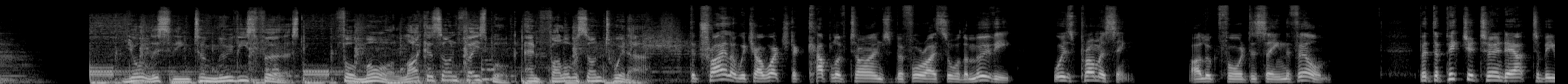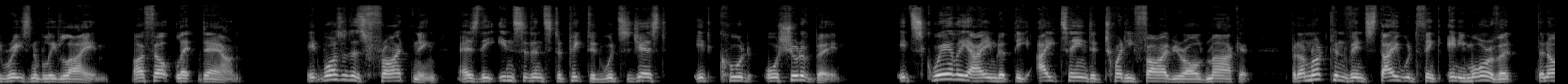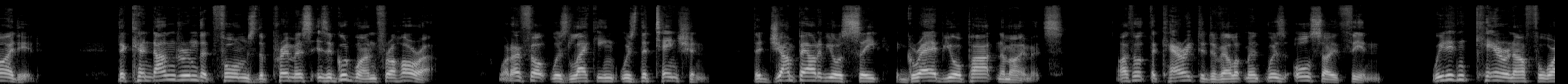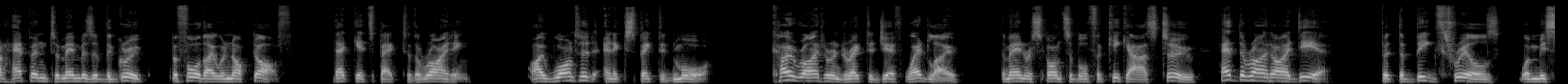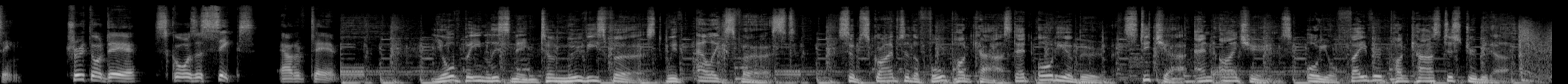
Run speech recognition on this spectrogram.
You're listening to Movies First. For more, like us on Facebook and follow us on Twitter. The trailer, which I watched a couple of times before I saw the movie, was promising. I looked forward to seeing the film. But the picture turned out to be reasonably lame. I felt let down. It wasn't as frightening as the incidents depicted would suggest it could or should have been. It's squarely aimed at the 18 to 25 year old market, but I'm not convinced they would think any more of it than I did. The conundrum that forms the premise is a good one for a horror. What I felt was lacking was the tension, the jump out of your seat, grab your partner moments. I thought the character development was also thin. We didn't care enough for what happened to members of the group before they were knocked off. That gets back to the writing. I wanted and expected more. Co writer and director Jeff Wadlow, the man responsible for Kick Ass 2, had the right idea but the big thrills were missing. Truth or Dare scores a 6 out of 10. You've been listening to Movies First with Alex First. Subscribe to the full podcast at Audioboom, Stitcher, and iTunes, or your favorite podcast distributor.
